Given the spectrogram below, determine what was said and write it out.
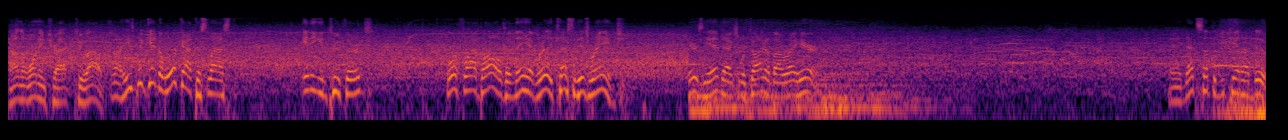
on the warning track. Two outs. Well, he's been getting a workout this last inning and two thirds. Four fly balls, and they have really tested his range. Here's the end action we're talking about right here. And that's something you cannot do.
